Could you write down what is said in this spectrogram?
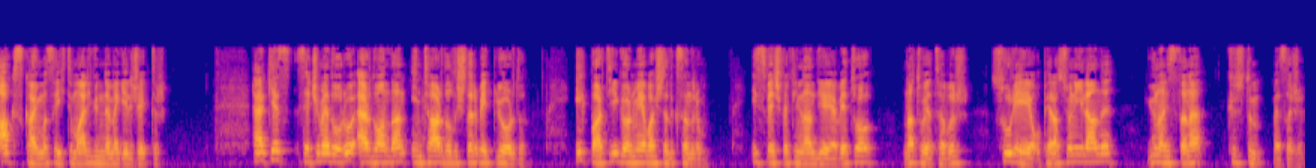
aks kayması ihtimali gündeme gelecektir. Herkes seçime doğru Erdoğan'dan intihar dalışları bekliyordu. İlk partiyi görmeye başladık sanırım. İsveç ve Finlandiya'ya veto, NATO'ya tavır, Suriye'ye operasyon ilanı, Yunanistan'a küstüm mesajı.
